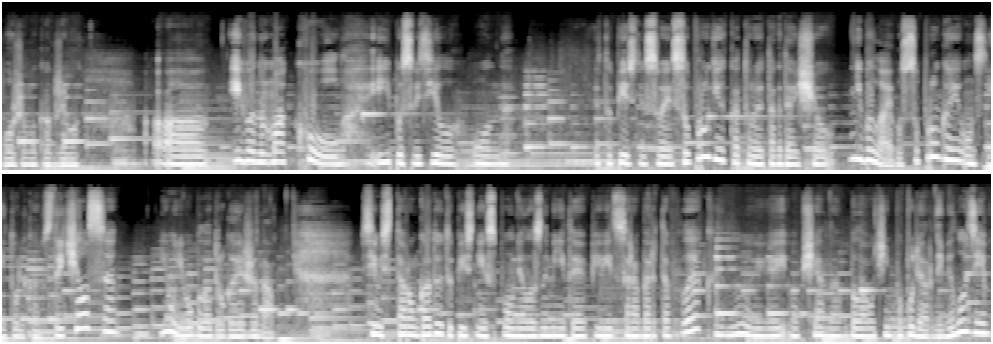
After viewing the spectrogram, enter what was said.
Боже мой, как же его? А, Иван Маккол. И посвятил он эту песню своей супруге, которая тогда еще не была его супругой. Он с ней только встречался, и у него была другая жена. В 1972 году эту песню исполнила знаменитая певица Роберта Флэк. Ну и вообще она была очень популярной мелодией.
